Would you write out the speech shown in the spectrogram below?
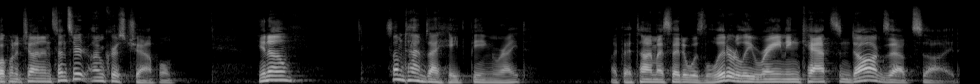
Welcome to China Uncensored. I'm Chris Chappell. You know, sometimes I hate being right. Like that time I said it was literally raining cats and dogs outside.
